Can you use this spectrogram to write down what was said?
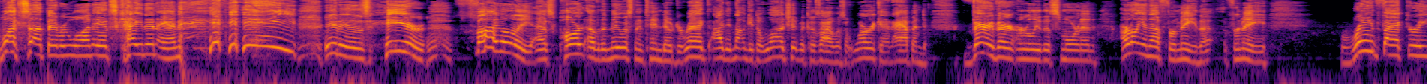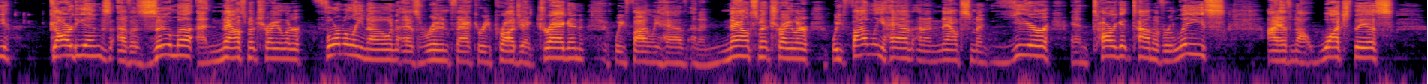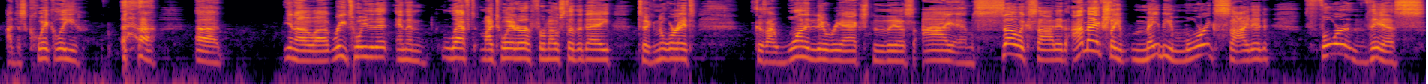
What's up, everyone? It's Cannan, and it is here finally as part of the newest Nintendo Direct. I did not get to watch it because I was at work, and it happened very, very early this morning. Early enough for me that for me, Rune Factory Guardians of Azuma announcement trailer formerly known as Rune Factory Project Dragon. We finally have an announcement trailer. We finally have an announcement year and target time of release. I have not watched this. I just quickly, uh, you know, uh, retweeted it and then left my Twitter for most of the day to ignore it because I wanted to do a reaction to this. I am so excited. I'm actually maybe more excited for this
